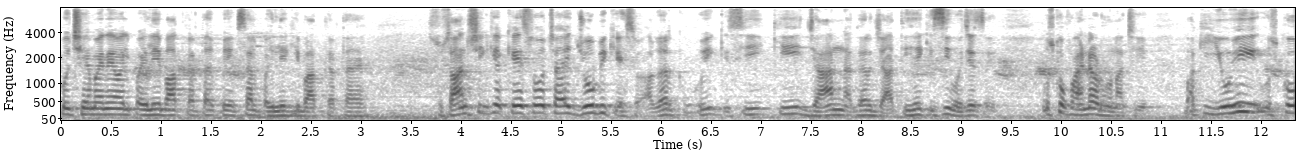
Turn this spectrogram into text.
कोई छः महीने पहले बात करता है, कोई एक साल पहले की बात करता है। सुशांत सिंह के केस हो चाहे जो भी केस हो अगर कोई किसी की जान अगर जाती है किसी वजह से उसको फाइंड आउट होना चाहिए। बाकी यूँ ही उसको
